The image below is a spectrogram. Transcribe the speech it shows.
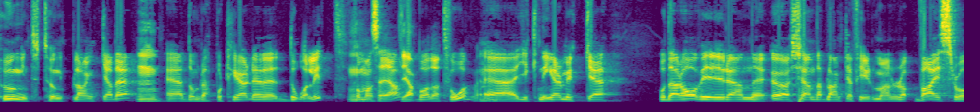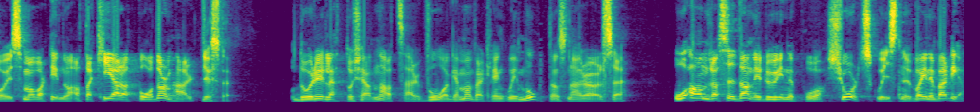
tungt, tungt blankade. Mm. Eh, de rapporterade dåligt, får mm. man säga, ja. båda två. Mm. Eh, gick ner mycket. Och där har vi ju den eh, ökända blanka firman Viceroy som har varit inne och attackerat båda de här. Just det. Och då är det lätt att känna att så här, vågar man verkligen gå emot en sån här rörelse? Å andra sidan är du inne på short squeeze nu. Vad innebär det?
